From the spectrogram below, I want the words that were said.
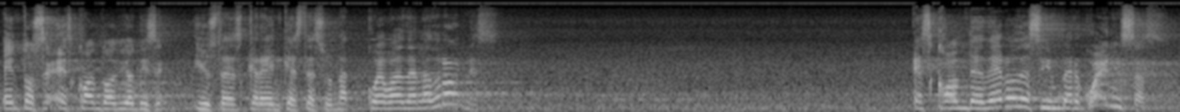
entonces es cuando Dios dice, ¿y ustedes creen que esta es una cueva de ladrones? Escondedero de sinvergüenzas.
